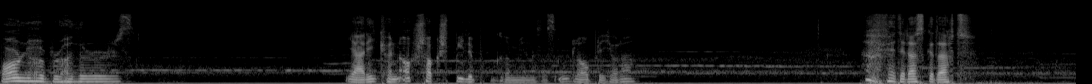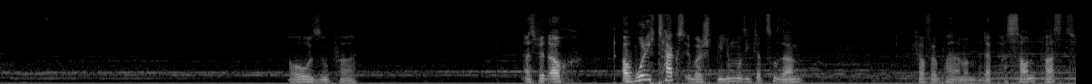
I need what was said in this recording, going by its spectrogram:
Warner Brothers. Ja, die können auch Schockspiele programmieren. Das ist unglaublich, oder? Ach, wer hätte das gedacht? Oh, super. Es wird auch... Obwohl ich tagsüber spiele, muss ich dazu sagen. Ich hoffe, der Sound passt.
